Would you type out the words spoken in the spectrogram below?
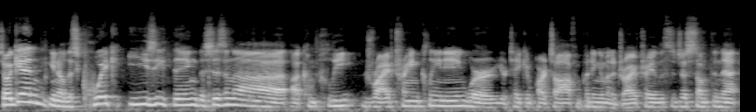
So again, you know, this quick, easy thing, this isn't a, a, complete drivetrain cleaning where you're taking parts off and putting them in a drivetrain. This is just something that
